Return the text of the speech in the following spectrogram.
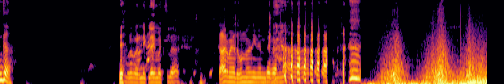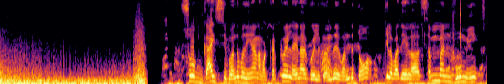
எங்க? வரணி கிளைமேக்ஸ்ல கார் மேலே ஒன்று ஸோ கைஸ் இப்போ வந்து பார்த்தீங்கன்னா நம்ம கற்கோயில் ஐயனார் கோயிலுக்கு வந்து வந்துட்டோம். கீழே பார்த்தீங்களா செம்மண் பூமி. ஸோ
